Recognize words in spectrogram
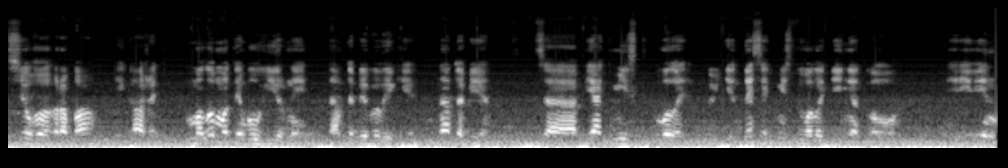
цього раба і каже: малому ти був вірний, там тобі велике, на тобі 5 міст 10 міст володіння твого. І він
